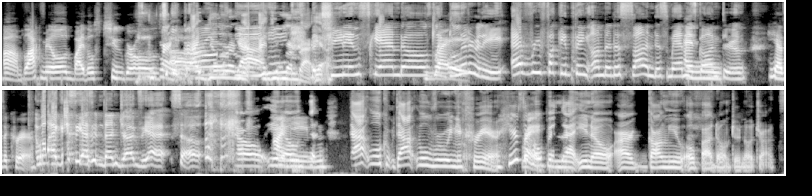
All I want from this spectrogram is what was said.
um, blackmailed by those two girls. Right, uh, I do remember. Yeah. I do remember that. The yeah. cheating scandals, right. like literally every fucking thing under the sun, this man has gone through. He has a career. Well, I guess he hasn't done drugs yet, so. so you know, I mean, that will that will ruin your career. Here's right. hoping that you know our Gongyu Oppa don't do no drugs.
